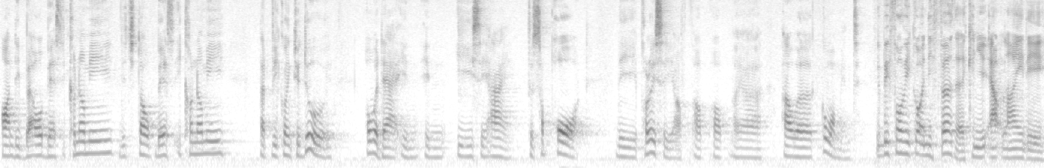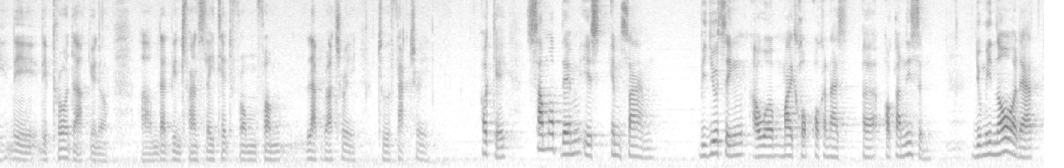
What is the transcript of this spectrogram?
on the bio-based economy, digital-based economy that we're going to do over there in, in EECI to support the policy of, of, of uh, our government. Before we go any further, can you outline the, the, the product, you know, um, that been translated from, from laboratory to factory? Okay, some of them is enzyme. We're using our microorganism. Uh, organism. You may know that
